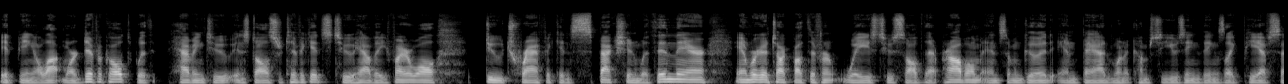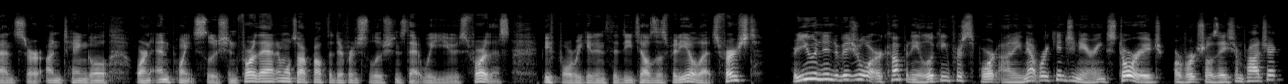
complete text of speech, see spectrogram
it being a lot more difficult with having to install certificates to have a firewall do traffic inspection within there. And we're going to talk about different ways to solve that problem and some good and bad when it comes to using things like pfSense or Untangle or an endpoint solution for that. And we'll talk about the different solutions that we use for this. Before we get into the details of this video, let's first are you an individual or company looking for support on a network engineering, storage, or virtualization project?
